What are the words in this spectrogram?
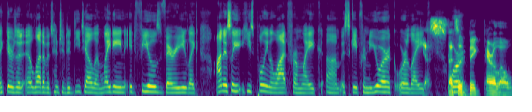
like there's a, a lot of attention to detail and lighting. It feels very like honestly, he's pulling a lot from like um, Escape from New York or like Yes, that's or- a big parallel.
